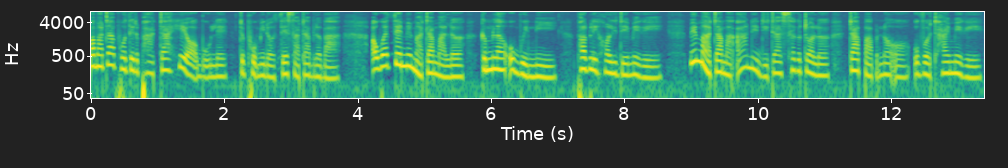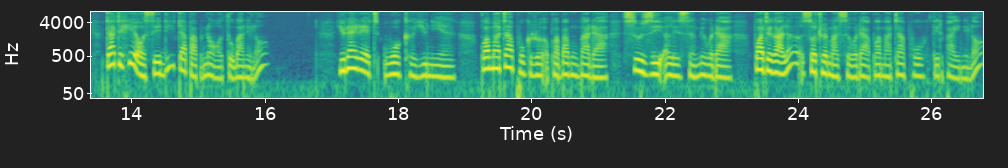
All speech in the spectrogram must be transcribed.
ပွာမတာဖိုတေတဖာတာဟေောဘူးလေတဖို့မီတော့သစ္စာတဘလပါအဝဲသိမိမာတာမလကမလန်အဘွေနီ public holiday မေကြီးမိမာတာမအာနေဒီတာဆကတော့လတာပါပနော overtime မေကြီးတာတဟေောစေဒီတာပါပနောသူပါနေလော United Worker Union ပွာမာတာဖိုဂရအပွားပါမဘာဒါဆူဇီအလီဆန်မြေဝဒါပွာတကလဆော့ထွဲမှာဆောဒါပွာမာတာဖိုတေတဖိုင်နေလော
